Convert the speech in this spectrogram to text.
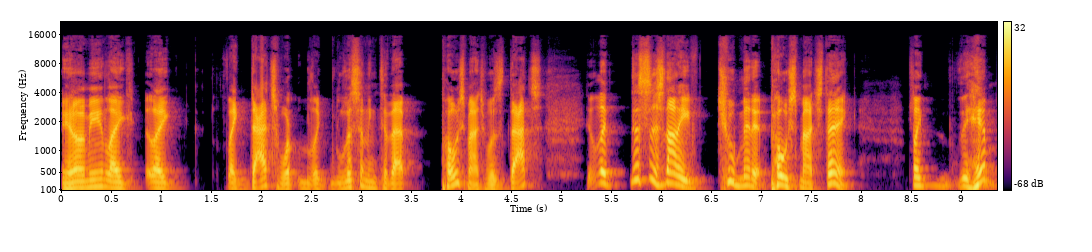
You know what I mean? Like like like that's what like listening to that post match was that's like this is not a two minute post match thing. Like him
